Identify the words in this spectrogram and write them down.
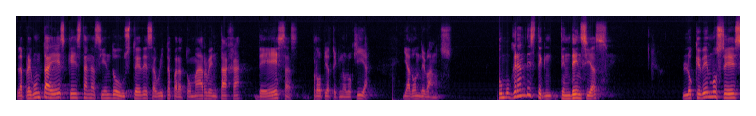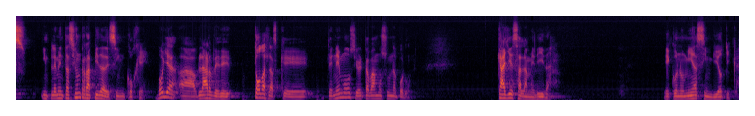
La pregunta es qué están haciendo ustedes ahorita para tomar ventaja de esa propia tecnología y a dónde vamos. Como grandes tendencias, lo que vemos es implementación rápida de 5G. Voy a, hablar de todas las que tenemos y ahorita vamos una por una. Calles a la medida. Economía simbiótica.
